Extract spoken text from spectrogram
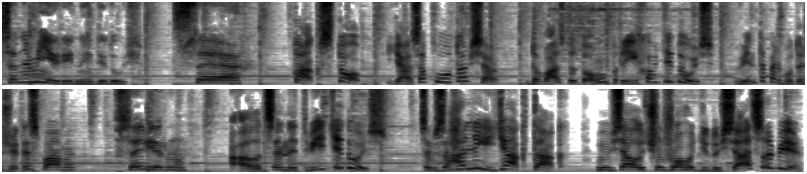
Це не мій рідний дідусь. Це. Так, стоп, я заплутався. До вас додому приїхав дідусь. Він тепер буде жити з вами. все вірно. Але це не твій дідусь. Це взагалі як так? Ви взяли чужого дідуся собі?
